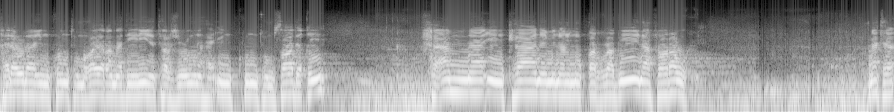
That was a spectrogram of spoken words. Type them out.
فلولا إن كنتم غير مدينين ترجعونها إن كنتم صادقين. فأما إن كان من المقربين فروح. متى؟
